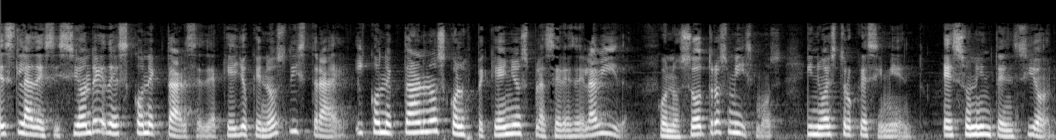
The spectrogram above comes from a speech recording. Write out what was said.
Es la decisión de desconectarse de aquello que nos distrae y conectarnos con los pequeños placeres de la vida, con nosotros mismos y nuestro crecimiento. Es una intención,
